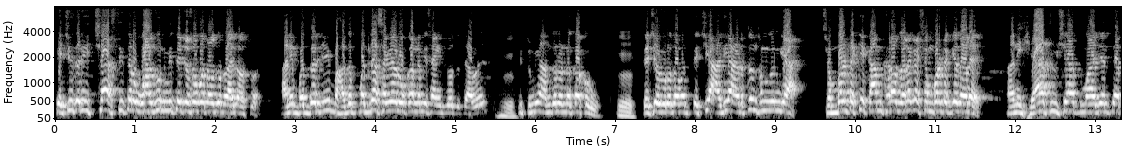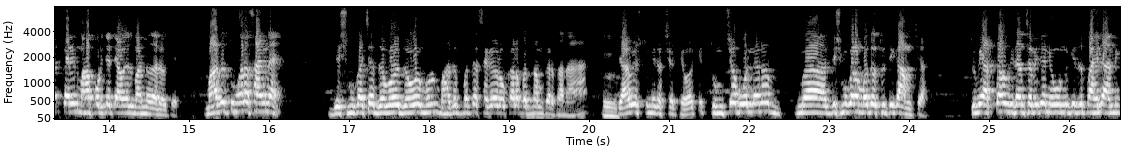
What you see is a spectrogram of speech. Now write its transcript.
त्याची जर इच्छा असती तर वाजून मी त्याच्यासोबत अजून राहिलो असतो. आणि बद्दलजी भाजपमधल्या सगळ्या लोकांना मी सांगितलं होतं त्यावेळेस. की तुम्ही आंदोलन नका करू. त्याच्या विरोधामध्ये त्याची आधी अडचण समजून घ्या शंभर टक्के काम खराब झालं का शंभर टक्के झालंय आणि ह्याच विषयात माझे तत्कालीन महापौरच्या त्यावेळेस भांडण झाले होते माझं तुम्हाला सांगणं आहे देशमुखाच्या जवळ जवळ म्हणून भाजपमधल्या सगळ्या लोकांना बदनाम करताना. त्यावेळेस तुम्ही लक्षात ठेवा की तुमच्या बोलण्यानं देशमुखाला मदत होती का आमच्या तुम्ही आता विधानसभेच्या निवडणुकीचं पाहिलं आम्ही.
